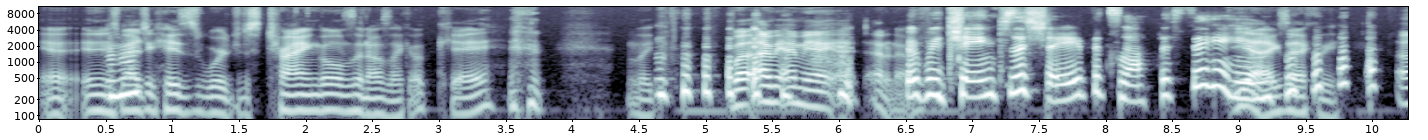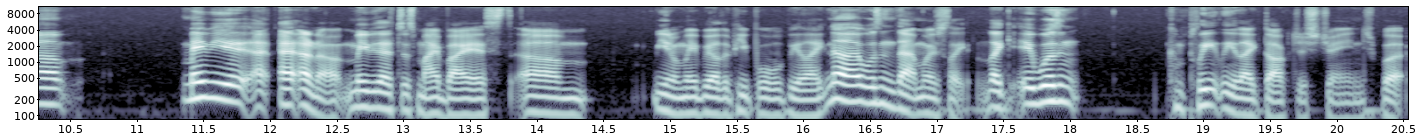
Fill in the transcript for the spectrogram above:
Uh, In his Mhm. magic, his were just triangles, and I was like, okay. like, but I mean, I mean, I, I, don't know. If we change the shape, it's not the same. Yeah, exactly. um, maybe I, I I don't know. Maybe that's just my bias. Um, you know, maybe other people will be like, no, it wasn't that much like like it wasn't completely like Doctor Strange, but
